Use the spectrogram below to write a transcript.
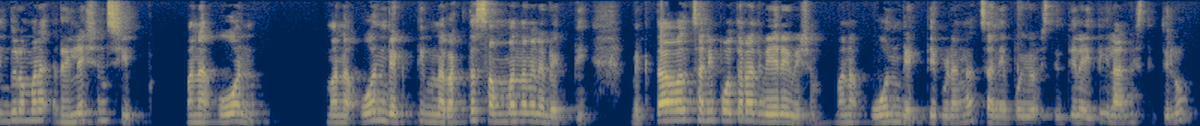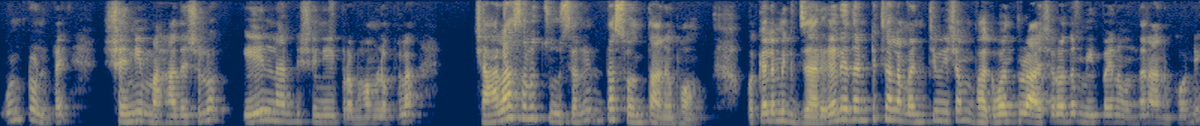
ఇందులో మన రిలేషన్షిప్ మన ఓన్ మన ఓన్ వ్యక్తి మన రక్త సంబంధమైన వ్యక్తి. మిగతా వాళ్ళు చనిపోతారు అది వేరే విషయం. మన ఓన్ వ్యక్తి కూడా చనిపోయే స్థితిలో అయితే ఇలాంటి స్థితిలో ఉంటుంటాయి. శని మహాదశలో ఏలాంటి శని ప్రభావం లోపల చాలాసార్లు చూశాను ఇంత సొంత అనుభవం. ఒకవేళ మీకు జరగలేదంటే చాలా మంచి విషయం. భగవంతుడు ఆశీర్వాదం మీ పైన ఉందని అనుకోండి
